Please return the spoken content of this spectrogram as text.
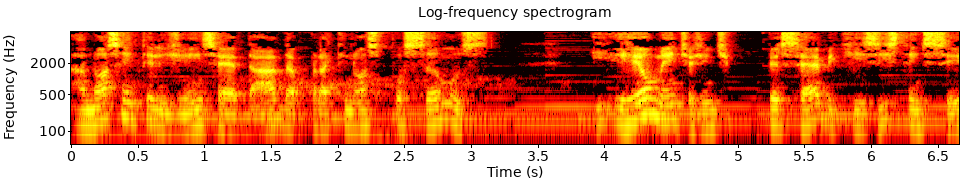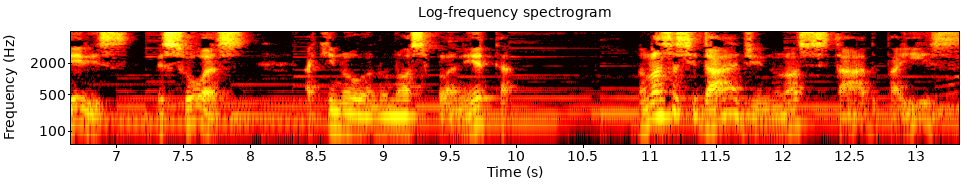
a nossa inteligência é dada para que nós possamos e, realmente a gente percebe que existem seres, pessoas aqui no, no nosso planeta, na nossa cidade, no nosso estado, país,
